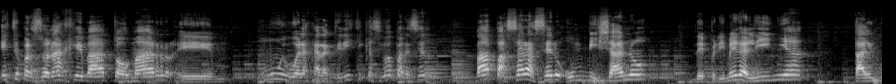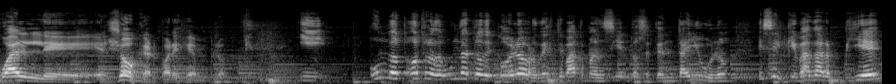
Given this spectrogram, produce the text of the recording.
este personaje va a tomar eh, muy buenas características y va a parecer, va a pasar a ser un villano de primera línea, tal cual el Joker, por ejemplo. Otro, un dato de color de este Batman 171 es el que va a dar pie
